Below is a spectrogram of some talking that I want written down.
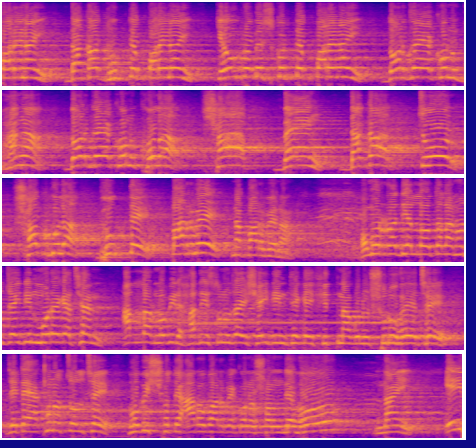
পারে নাই, ডাকাত ঢুকতে পারে নাই, কেউ প্রবেশ করতে পারে নাই, দরজা এখন ভাঙা, দরজা এখন খোলা, সাপ ব্যাং ডাকাত, চোর, সবগুলা ঢুকতে পারবে না পারবে না? অমর রাজি আল্লাহ তালাহ যেই দিন মরে গেছেন, আল্লাহর নবীর হাদিস অনুযায়ী সেই দিন থেকেই ফিতনাগুলো শুরু হয়েছে, যেটা এখনও চলছে, ভবিষ্যতে আরও বাড়বে, কোনো সন্দেহ নাই। এই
